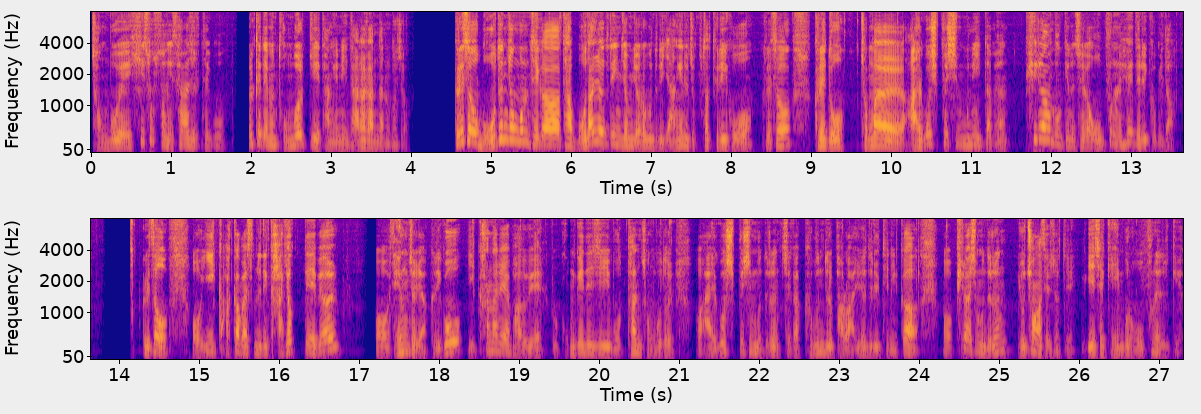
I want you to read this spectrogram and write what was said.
정보의 희소성이 사라질 테고 그렇게 되면 돈 벌기에 당연히 날아간다는 거죠. 그래서 모든 정보는 제가 다 못 알려드린 점 여러분들이 양해를 좀 부탁드리고 그래서 그래도 정말 알고 싶으신 분이 있다면 필요한 분께는 제가 오픈을 해드릴 겁니다. 그래서 어, 이 아까 말씀드린 가격대별 어, 대응 전략 그리고 이 카나리아 그 공개되지 못한 정보들 어, 알고 싶으신 분들은 제가 그분들을 바로 알려드릴 테니까 어, 필요하신 분들은 요청하세요 저한테. 위에 제 개인 번호 오픈해 둘게요.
